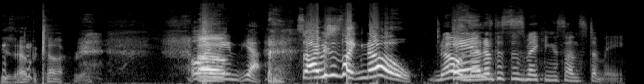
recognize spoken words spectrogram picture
He's at the cock ring. Well, Uh, I mean, yeah. So I was just like, no, no, And- none of this is making sense to me.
